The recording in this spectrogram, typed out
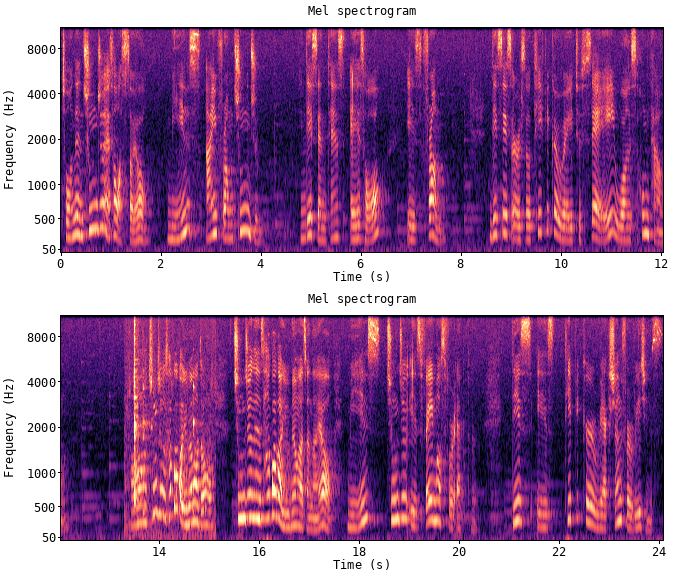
저는 충주에서 왔어요. means I'm from 충주. In this sentence, 에서 is from. This is also a typical way to say one's hometown. 아, 충주 사과가 유명하죠. 충주는 사과가 유명하잖아요. means 충주 is famous for apple. This is typical reaction for regions.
